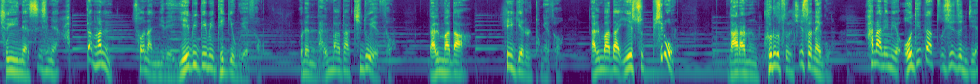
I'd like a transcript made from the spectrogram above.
주인의 쓰심에 합당한 선한 일에 예비됨이 되기 위해서 우리는 날마다 기도해서 날마다 회개를 통해서 날마다 예수 피로 나라는 그릇을 씻어내고 하나님이 어디다 쓰시든지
